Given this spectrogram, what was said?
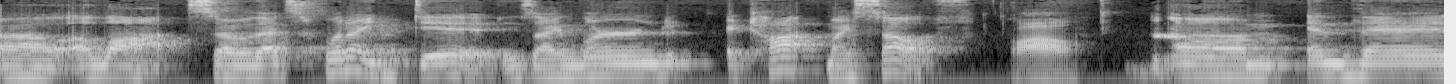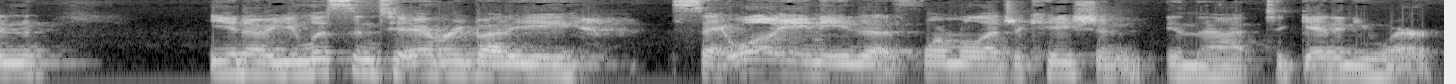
uh, a lot. So that's what I did. Is I learned. I taught myself. Wow. Um, and then, you know, you listen to everybody say, "Well, you need a formal education in that to get anywhere."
